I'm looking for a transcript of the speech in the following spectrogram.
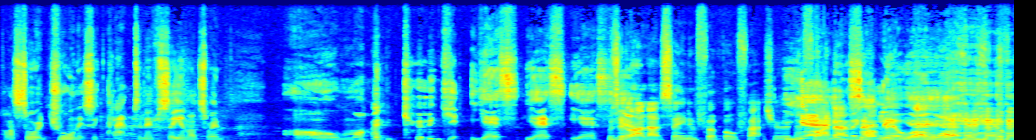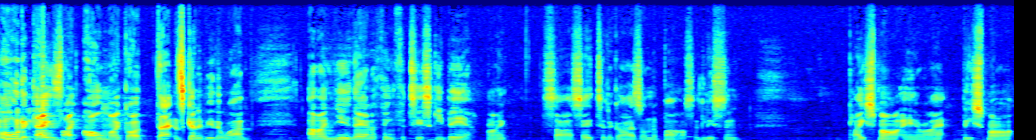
And I saw it drawn. It said Clapton FC, and I just went, oh my god, yes, yes, yes. Was it like that scene in Football Factory when Yeah, find out exactly. they got Millwall? yeah, yeah. of all the games, like, oh my god, that's going to be the one. And I knew they had a thing for Tyskie beer, right? So I said to the guys on the bar, I said, listen, play smart here, right? Be smart.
